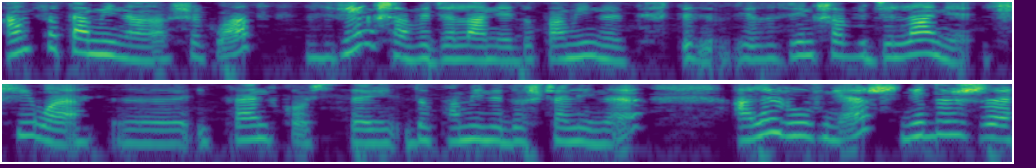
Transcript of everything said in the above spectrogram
Amfetamina na przykład zwiększa wydzielanie dopaminy, zwiększa wydzielanie, siłę e, i prędkość tej dopaminy do szczeliny, ale również nie dość, że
